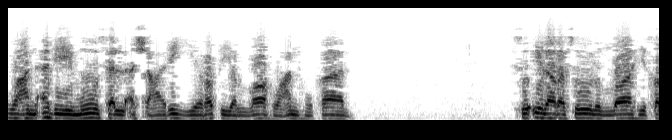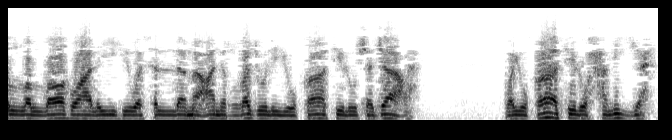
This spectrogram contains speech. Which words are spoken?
وعن أبي موسى الأشعري رضي الله عنه قال سئل رسول الله صلى الله عليه وسلم عن الرجل يقاتل شجاعة ويقاتل حمية.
